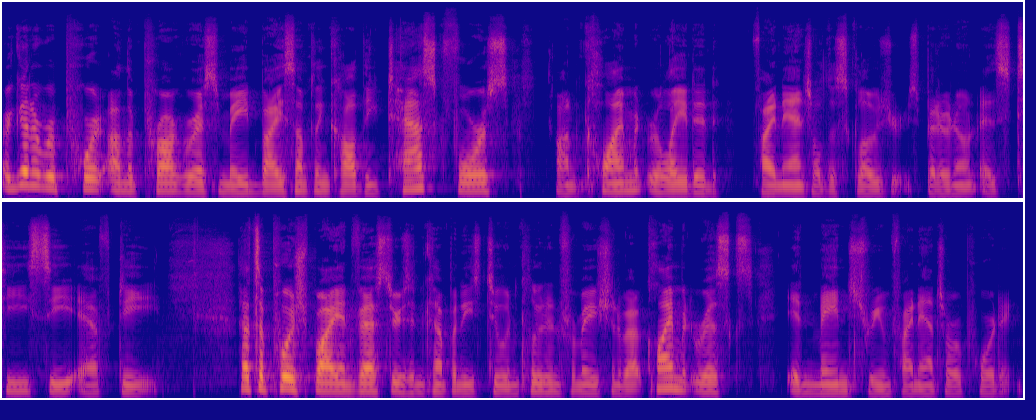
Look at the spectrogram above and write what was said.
are going to report on the progress made by something called the Task Force on Climate Related Financial Disclosures, better known as TCFD. That's a push by investors and companies to include information about climate risks in mainstream financial reporting.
